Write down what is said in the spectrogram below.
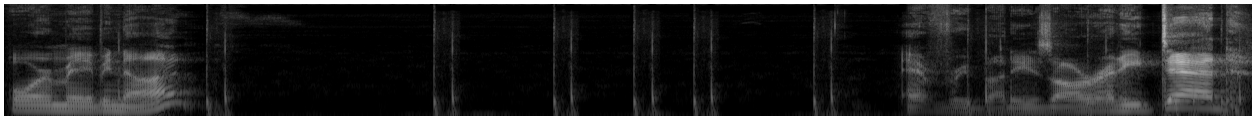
Or maybe not. Everybody's already dead.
